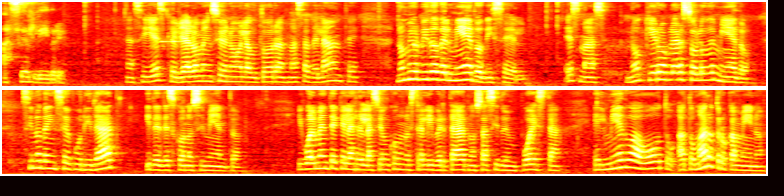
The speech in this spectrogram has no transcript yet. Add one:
a ser libre. Así es, que ya lo mencionó el autor más adelante. No me olvido del miedo, dice él. Es más, no quiero hablar solo de miedo, sino de inseguridad y de desconocimiento. Igualmente que la relación con nuestra libertad nos ha sido impuesta, el miedo a, otro, a tomar otro camino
